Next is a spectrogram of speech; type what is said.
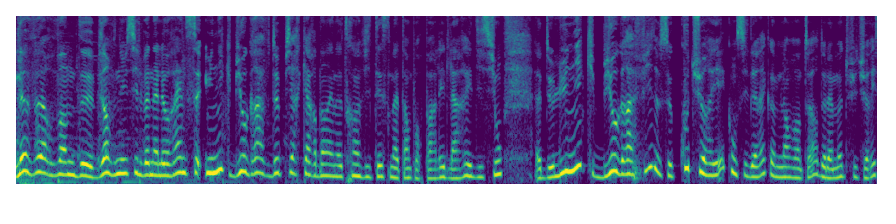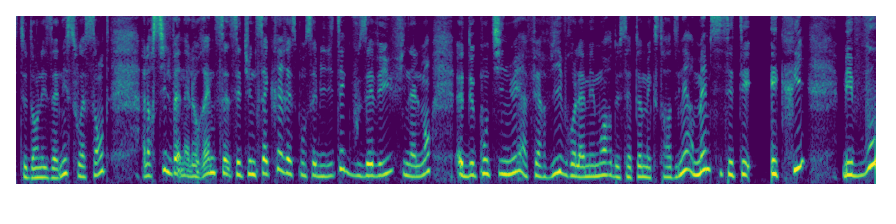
9h22, bienvenue Sylvana Lorenz, unique biographe de Pierre Cardin est notre invité ce matin pour parler de la réédition de l'unique biographie de ce couturier considéré comme l'inventeur de la mode futuriste dans les années 60. Alors Sylvana Lorenz, c'est une sacrée responsabilité que vous avez eue finalement de continuer à faire vivre la mémoire de cet homme extraordinaire, même si c'était écrit. Mais vous,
